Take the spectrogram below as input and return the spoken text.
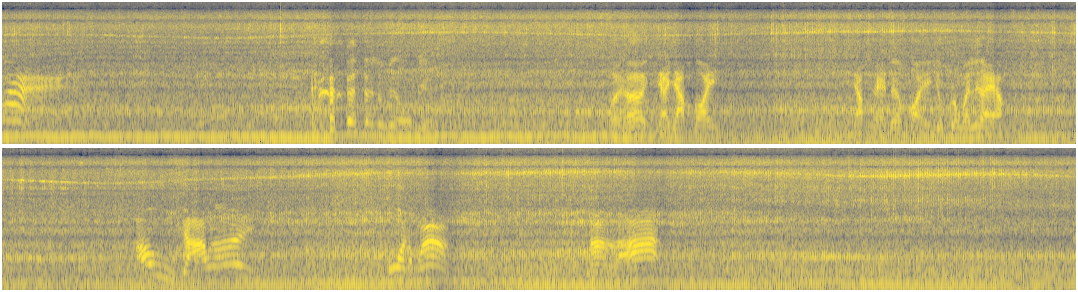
แหม่ลูกพี่โอมยิ้มเฮ้ยเฮ้ยอย่าย้ำบ่อย ย้ำแผลเดิมบ่อยยุบลงไปเรื่อยครับ เอ้ายาวเลยปวดออกมานั่นละเอ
